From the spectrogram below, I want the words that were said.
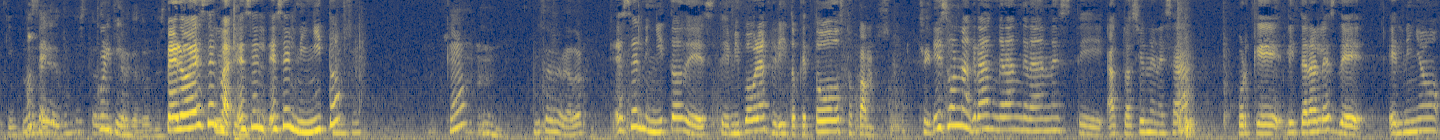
Cookins, no ¿dónde- sé. ¿Dónde está Culkin. el cargador de este? Pero es el, es el, es el niñito. ¿Qué? Usa el cargador. Es el niñito de este, mi pobre angelito, que todos topamos. Sí. Hizo una gran, gran, gran este, actuación en esa, porque literal es de el niño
